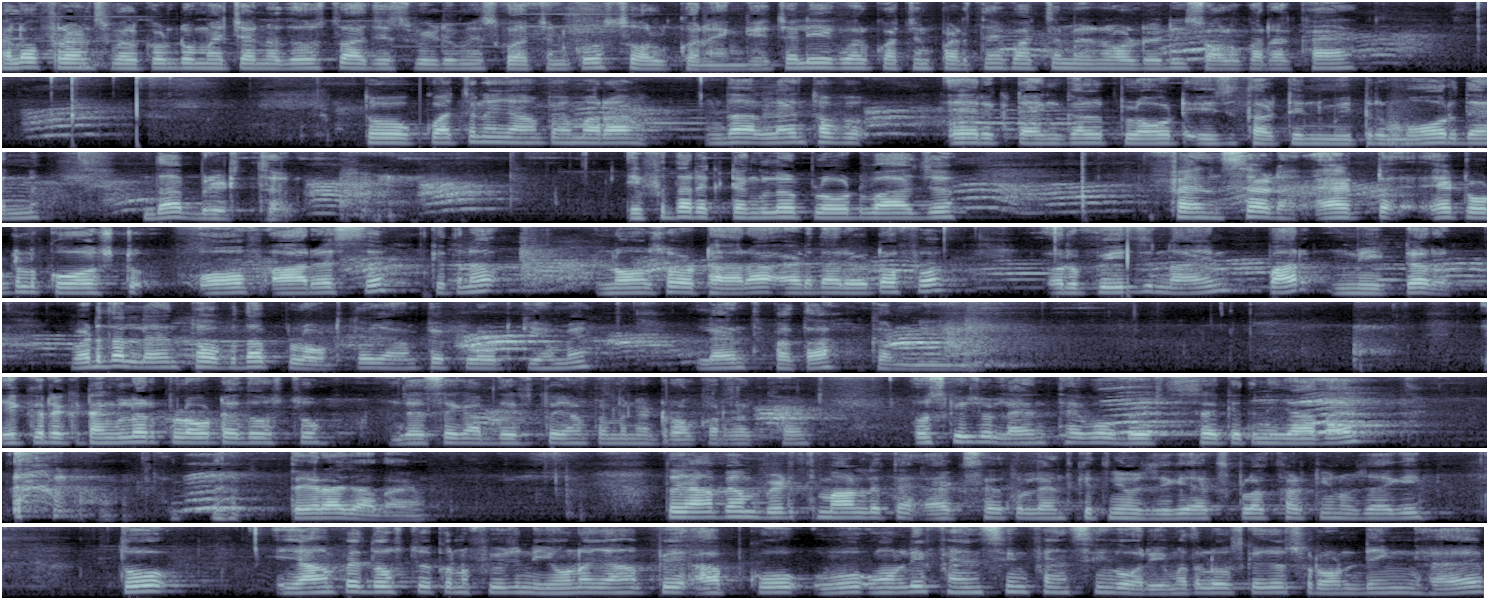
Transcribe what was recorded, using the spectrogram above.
Hello friends welcome to my channel दोस्तों, आज इस वीडियो में इस क्वेश्चन को सॉल्व करेंगे। चलिए एक बार क्वेश्चन पढ़ते हैं। क्वेश्चन मैंने ऑलरेडी सॉल्व कर रखा है। तो क्वेश्चन है यहाँ पे हमारा the length of a rectangle plot is thirteen metre more than the breadth if the rectangular plot was fenced at a total cost of R S कितना? नौ सौ अठारह at the rate of rupees nine per metre what the length of the plot तो यहाँ पे plot की हमें length पता करनी है। एक रेक्टेंगुलर प्लॉट है दोस्तों। जैसे कि आप देख सकते हो, यहाँ पे मैंने ड्रॉ कर रखा है। उसकी जो लेंथ है, वो वेट से कितनी ज़्यादा है? तेरह ज़्यादा है। तो यहाँ पे हम विड्थ मान लेते हैं। एक्स है तो लेंथ कितनी हो जाएगी? एक्स प्लस थर्टीन हो जाएगी। तो यहाँ पे दोस्तों कन्फ्यूज़ नहीं होना। यहाँ पे आपको वो ओनली फेंसिंग फेंसिंग हो रही है। मतलब उसके जो सराउंडिंग है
